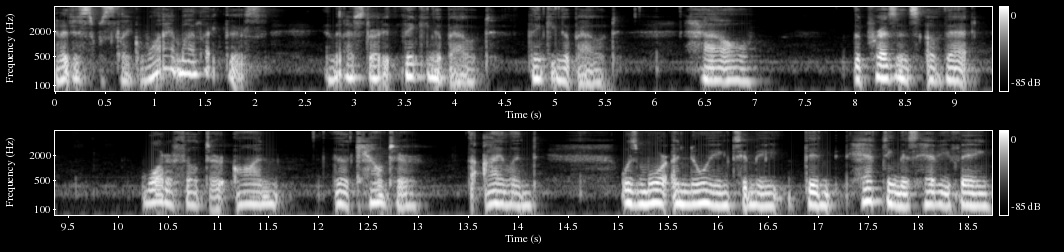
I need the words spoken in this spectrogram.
And I just was like, why am I like this? And then I started thinking about thinking about how the presence of that water filter on the counter, the island, was more annoying to me than hefting this heavy thing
